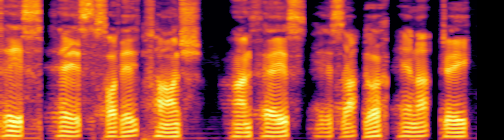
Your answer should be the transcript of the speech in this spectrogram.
This is zoviet*france, and this is a look a.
